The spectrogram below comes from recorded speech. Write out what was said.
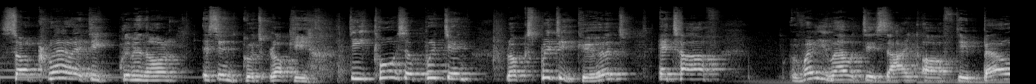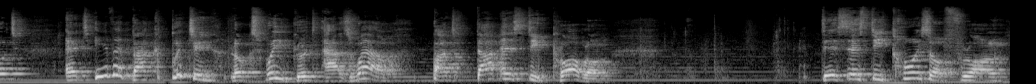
So Clara the Criminal isn't good lucky. The of Britain looks pretty good. It have very well designed of the belt and even back Britain looks really good as well. But that is the problem. This is the Toys of Floor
